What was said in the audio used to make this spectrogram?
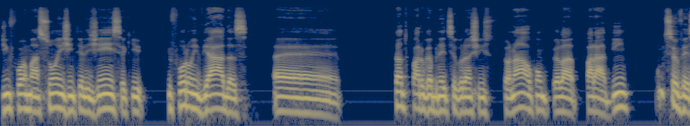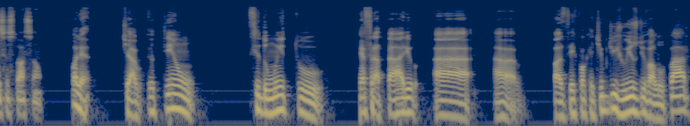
de informações de inteligência que, que foram enviadas eh, tanto para o Gabinete de Segurança Institucional como pela, para a. Como que o senhor vê essa situação? Olha, Tiago, eu tenho sido muito refratário a, a fazer qualquer tipo de juízo de valor. Claro.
